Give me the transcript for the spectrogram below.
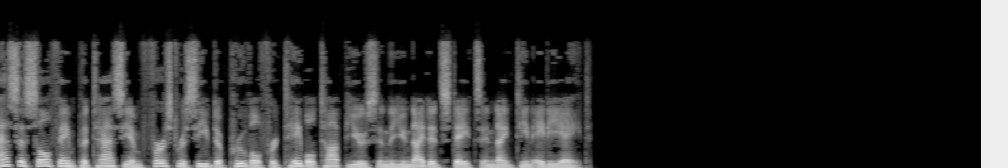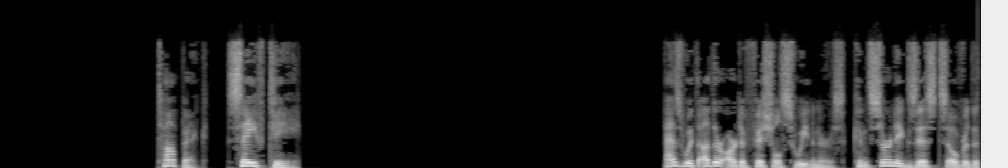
Acesulfame potassium first received approval for tabletop use in the United States in 1988. Safety As with other artificial sweeteners, concern exists over the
